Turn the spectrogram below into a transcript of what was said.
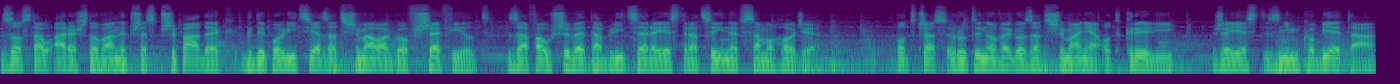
Został aresztowany przez przypadek, gdy policja zatrzymała go w Sheffield za fałszywe tablice rejestracyjne w samochodzie. Podczas rutynowego zatrzymania odkryli, że jest z nim kobieta,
